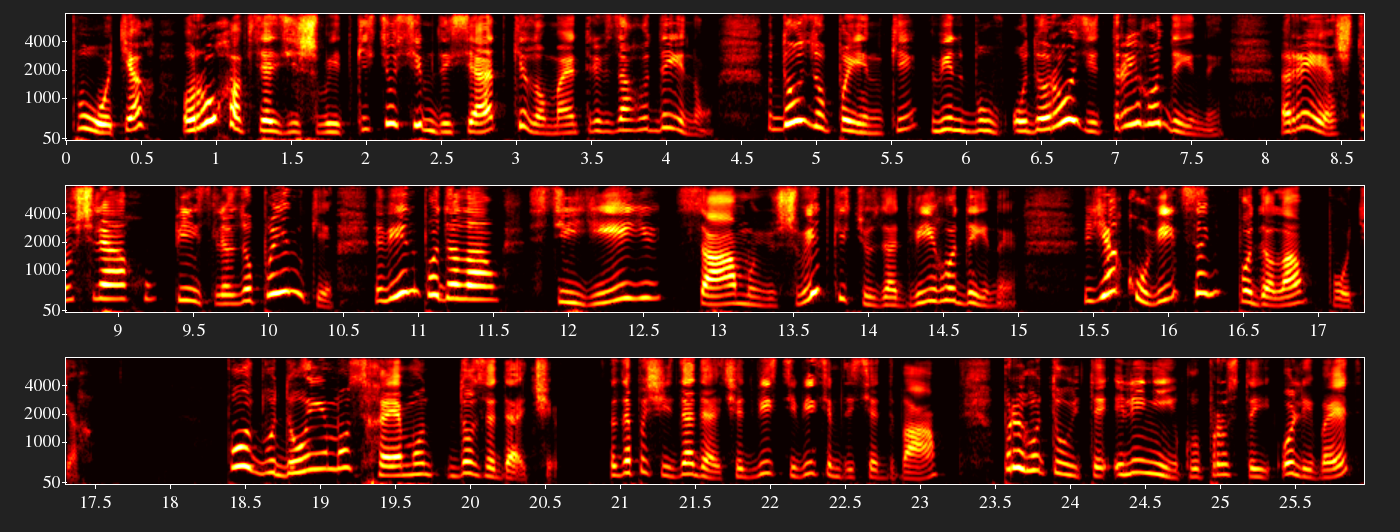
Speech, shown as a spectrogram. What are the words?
Потяг рухався зі швидкістю 70 км за годину. До зупинки він був у дорозі 3 години. Решту шляху після зупинки він подолав з тією самою швидкістю за 2 години. Яку відстань подолав потяг? Побудуємо схему до задачі. Запишіть задачу 282, приготуйте лінійку простий олівець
